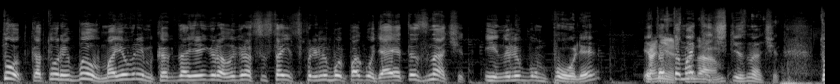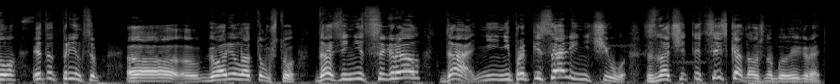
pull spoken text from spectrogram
тот, который был в мое время, когда я играл, игра состоится при любой погоде, а это значит и на любом поле, это Конечно, автоматически значит, то этот принцип э, говорил о том, что да, Зенит сыграл, да, не, не прописали ничего, значит и ЦСКА должно было играть.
